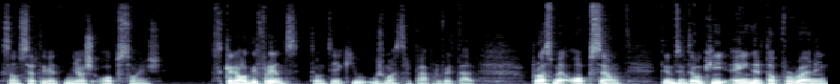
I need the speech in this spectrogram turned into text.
que são certamente melhores opções. Se querem algo diferente, então tem aqui os Monster para aproveitar. Próxima opção. Temos então aqui ainda no Top for Running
